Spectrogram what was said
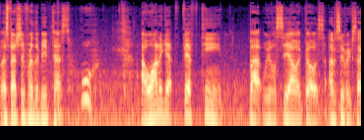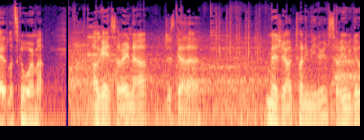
especially for the beep test. Woo. I want to get 15 but we will see how it goes. I'm super excited. Let's go warm up. Okay, so right now, just gotta measure out 20 meters, so here we go.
